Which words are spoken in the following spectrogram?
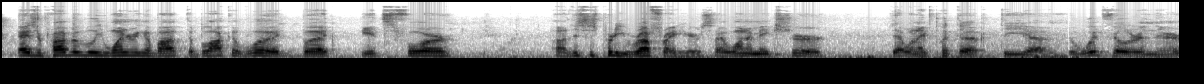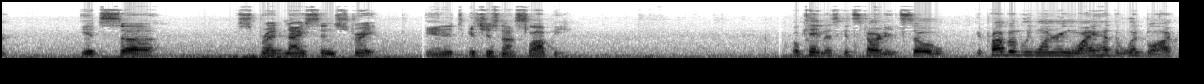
You guys are probably wondering about the block of wood, but it's for, uh, this is pretty rough right here. So I wanna make sure that when I put the, the, uh, the wood filler in there, it's uh, spread nice and straight and it, it's just not sloppy. Okay, let's get started. So you're probably wondering why I had the wood block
